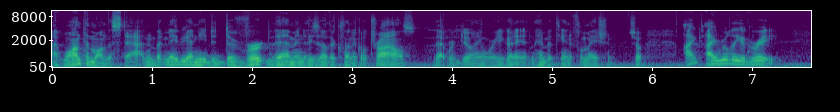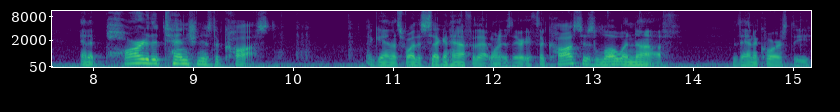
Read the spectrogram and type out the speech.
I want them on the statin, but maybe I need to divert them into these other clinical trials that we're doing where you're going to inhibit the inflammation. So I, I really agree. And part of the tension is the cost. Again, that's why the second half of that one is there. If the cost is low enough, then of course the,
